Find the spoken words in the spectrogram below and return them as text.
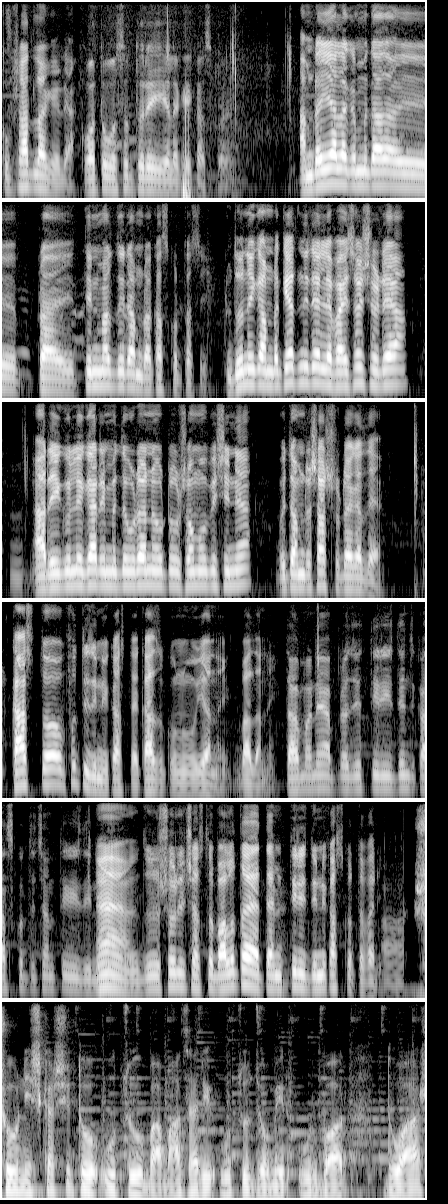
খুব আচ্ছা। স্বাদ লাগে এটা। কত বছর ধরে এই এলাকায় কাজ করেন? আমরা এই এলাকার মধ্যে প্রায় তিন মাস ধরে আমরা কাজ করতেছি। দৈনিক আমরা খেত নিতে ভাই ছয়শো টাকা আর এইগুলি গাড়ির মধ্যে উড়ানো উঠো সময় বেশি না ওই তো আমরা সাতশো টাকা দেয়। কাজ তো প্রতিদিনই কাজ দেয় কাজ কোনো ইয়া নাই বাধা নাই। তার মানে আপনারা যে তিরিশ দিন কাজ করতে চান তিরিশ দিন হ্যাঁ যদি শরীর স্বাস্থ্য ভালো থাকে তাই আমি তিরিশ দিনই কাজ করতে পারি। সুনিষ্কাশিত উঁচু বা মাঝারি উঁচু জমির উর্বর দোআঁশ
